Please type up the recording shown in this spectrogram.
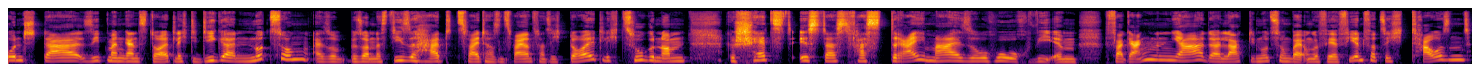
Und da sieht man ganz deutlich, die Diga-Nutzung, also besonders diese, hat 2022 deutlich zugenommen. Geschätzt ist das fast dreimal so hoch wie im vergangenen Jahr. Da lag die Nutzung bei ungefähr 44.000.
